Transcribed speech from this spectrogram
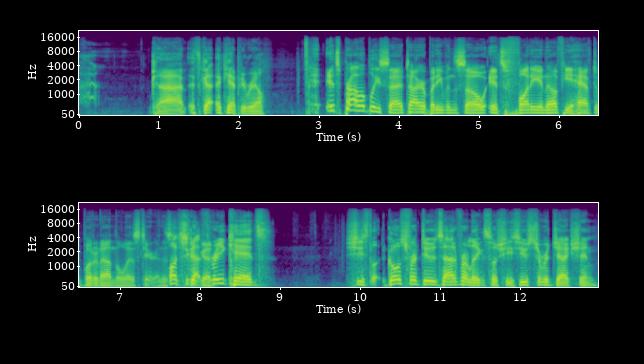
God, it's got. It can't be real. It's probably satire, but even so, it's funny enough. You have to put it on the list here. And this Well, she got good. three kids. She goes for dudes out of her league, so she's used to rejection.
